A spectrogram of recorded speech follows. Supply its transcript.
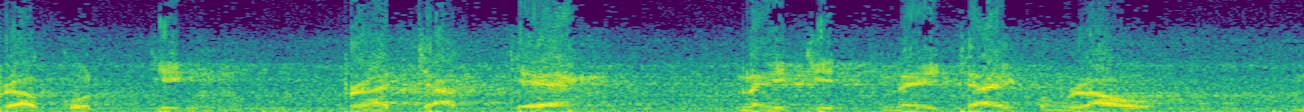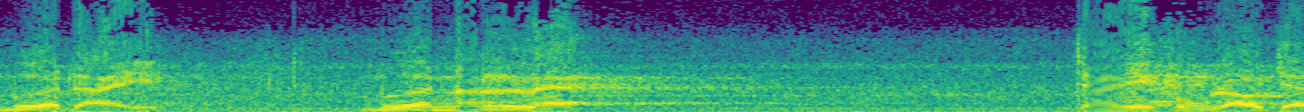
ปรากฏจริง ประจักษ์แจ้งในจิตในใจของเราเมื่อใด เมื่อนั้นแหละ ใจของเราจะ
